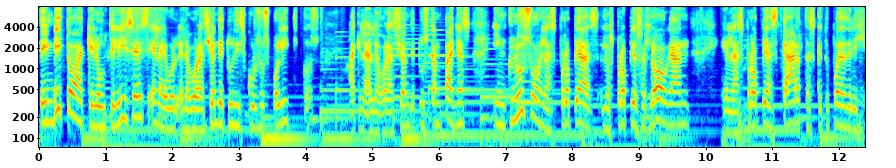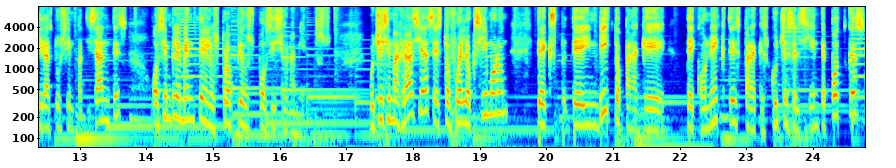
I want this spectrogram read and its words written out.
Te invito a que lo utilices en la elaboración de tus discursos políticos, a la elaboración de tus campañas, incluso en las propias, los propios eslogan, en las propias cartas que tú puedes dirigir a tus simpatizantes o simplemente en los propios posicionamientos. Muchísimas gracias. Esto fue el Oxímoron. Te, te invito para que te conectes para que escuches el siguiente podcast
